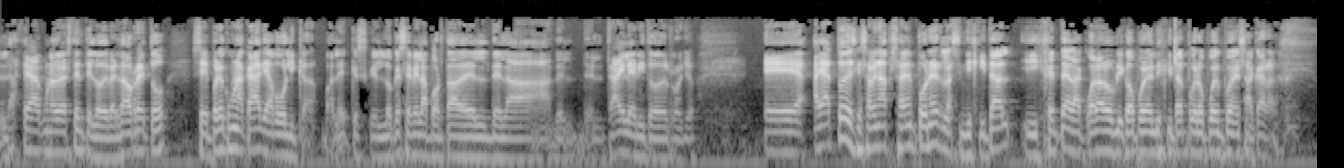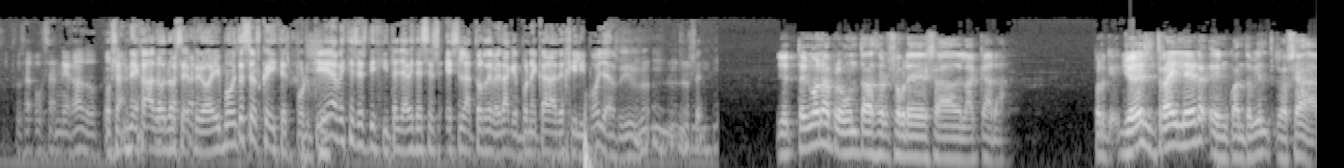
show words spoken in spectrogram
le hace a algún adolescente lo de verdad o reto, se pone como una cara diabólica, ¿vale? Que es lo que se ve en la portada del, de la- del, del tráiler y todo el rollo. Eh, hay actores que saben, saben ponerlas en digital y gente a la cual han obligado a poner en digital porque no pueden poner esa cara. O sea, os han negado. O se han negado, no sé, pero hay momentos en los que dices, ¿por qué a veces es digital y a veces es, es el actor de verdad que pone cara de gilipollas? No sé. Yo tengo una pregunta sobre esa de la cara. Porque yo el tráiler, en cuanto vi el... O sea,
